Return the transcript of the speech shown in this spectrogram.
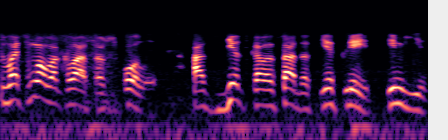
восьмого класса школы, а с детского сада, с с семьи.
